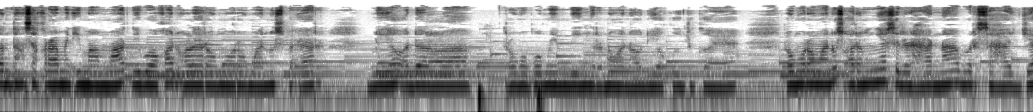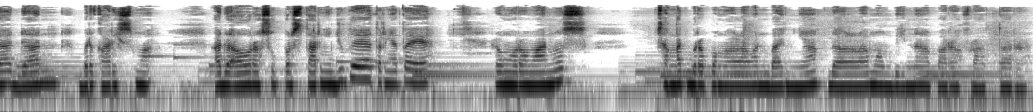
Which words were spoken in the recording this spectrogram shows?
tentang sakramen imamat dibawakan oleh Romo Romanus PR beliau adalah Romo pembimbing renungan audioku juga ya Romo Romanus orangnya sederhana bersahaja dan berkarisma ada aura superstarnya juga ya ternyata ya Romo Romanus sangat berpengalaman banyak dalam membina para frater.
